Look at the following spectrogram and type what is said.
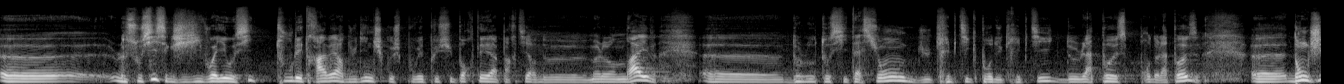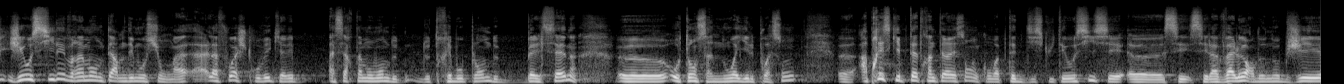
Euh, le souci, c'est que j'y voyais aussi tous les travers du Lynch que je pouvais plus supporter à partir de Mulholland Drive, euh, de l'autocitation, du cryptique pour du cryptique, de la pause pour de la pause. Euh, donc j'ai oscillé vraiment en termes d'émotion. À, à la fois, je trouvais qu'il y avait à certains moments de, de très beaux plans, de belles scènes. Euh, autant ça noyait le poisson. Euh, après, ce qui est peut-être intéressant et qu'on va peut-être discuter aussi, c'est euh, c'est la valeur d'un objet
